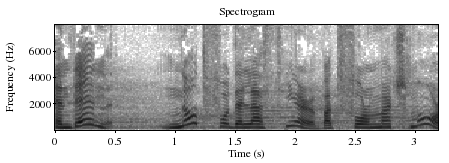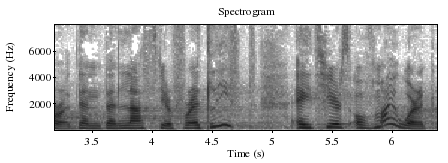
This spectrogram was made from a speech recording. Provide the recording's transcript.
And then not for the last year, but for much more than, than last year, for at least eight years of my work,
